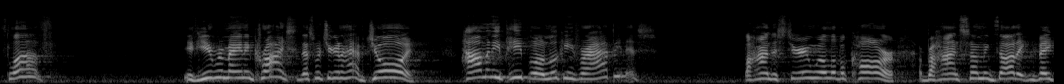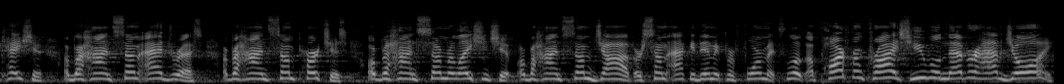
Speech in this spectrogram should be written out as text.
It's love. If you remain in Christ, that's what you're going to have joy. How many people are looking for happiness? Behind the steering wheel of a car, or behind some exotic vacation, or behind some address, or behind some purchase, or behind some relationship, or behind some job, or some academic performance. Look, apart from Christ, you will never have joy.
